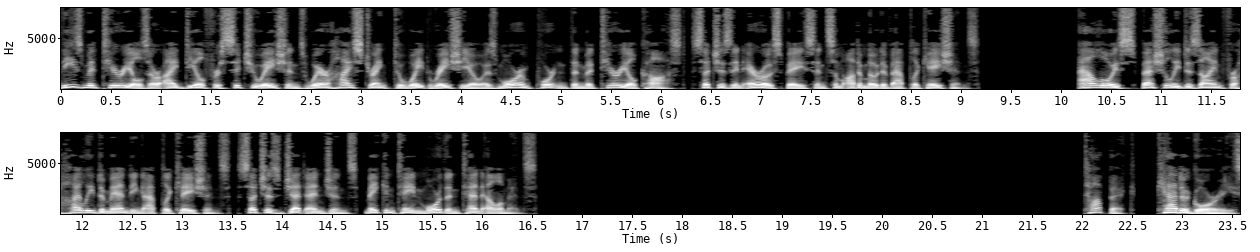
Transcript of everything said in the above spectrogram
These materials are ideal for situations where high strength to weight ratio is more important than material cost, such as in aerospace and some automotive applications. Alloys specially designed for highly demanding applications, such as jet engines, may contain more than 10 elements. Categories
